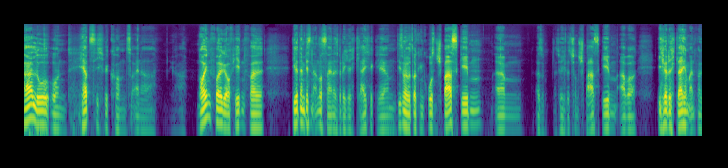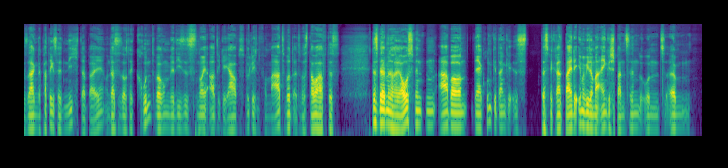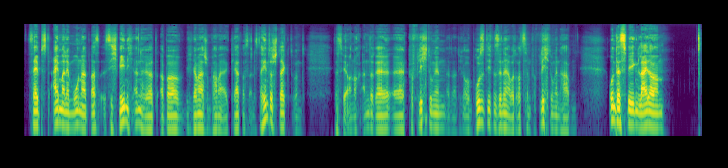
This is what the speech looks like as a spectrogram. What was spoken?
Hallo und herzlich willkommen zu einer ja, neuen Folge auf jeden Fall. Die wird ein bisschen anders sein, das werde ich euch gleich erklären. Diesmal wird es auch keinen großen Spaß geben. Ähm, also natürlich wird es schon Spaß geben, aber ich werde euch gleich am Anfang sagen, der Patrick ist halt nicht dabei und das ist auch der Grund, warum wir dieses neuartige, ja, ob es wirklich ein Format wird, also was Dauerhaftes, das werden wir noch herausfinden. Aber der Grundgedanke ist, dass wir gerade beide immer wieder mal eingespannt sind und ähm, selbst einmal im Monat, was sich wenig anhört, aber ich habe ja schon ein paar Mal erklärt, was alles dahinter steckt und dass wir auch noch andere äh, Verpflichtungen, also natürlich auch im positiven Sinne, aber trotzdem Verpflichtungen haben. Und deswegen leider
